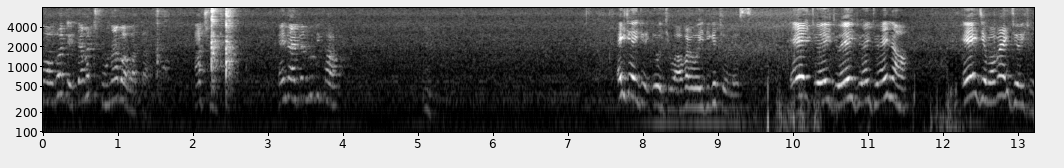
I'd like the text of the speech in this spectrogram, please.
বাবা এটা আমার ছোনা বাবাটা। আছো। এই রুটি খাও। এই যে এই যে, ওই যে আবার ওইদিকে চলে এসছে। এই যে এই যে এই যে এই যে এই না এই যে বাবা এই যে এই যে।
